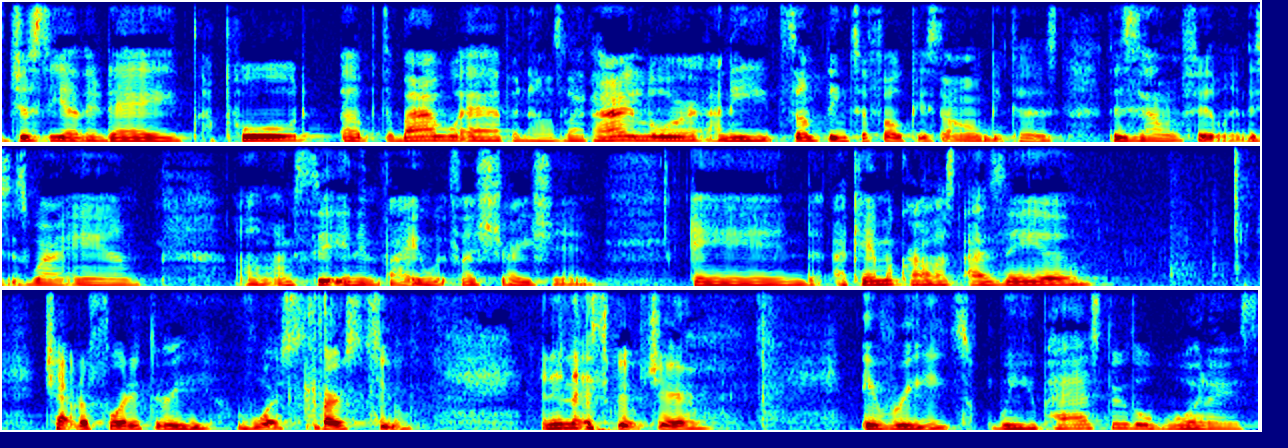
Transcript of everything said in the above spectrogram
Just the other day, I pulled up the Bible app and I was like, all right, Lord, I need something to focus on because this is how I'm feeling. This is where I am. Um, I'm sitting and fighting with frustration. And I came across Isaiah chapter 43, verse, verse 2. And in that scripture, it reads, When you pass through the waters,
